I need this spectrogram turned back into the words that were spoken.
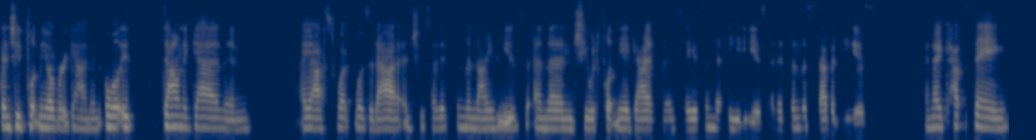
then she'd flip me over again and oh well, it's down again. And I asked what was it at? And she said it's in the 90s and then she would flip me again and say it's in the 80s and it's in the 70s and I kept saying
